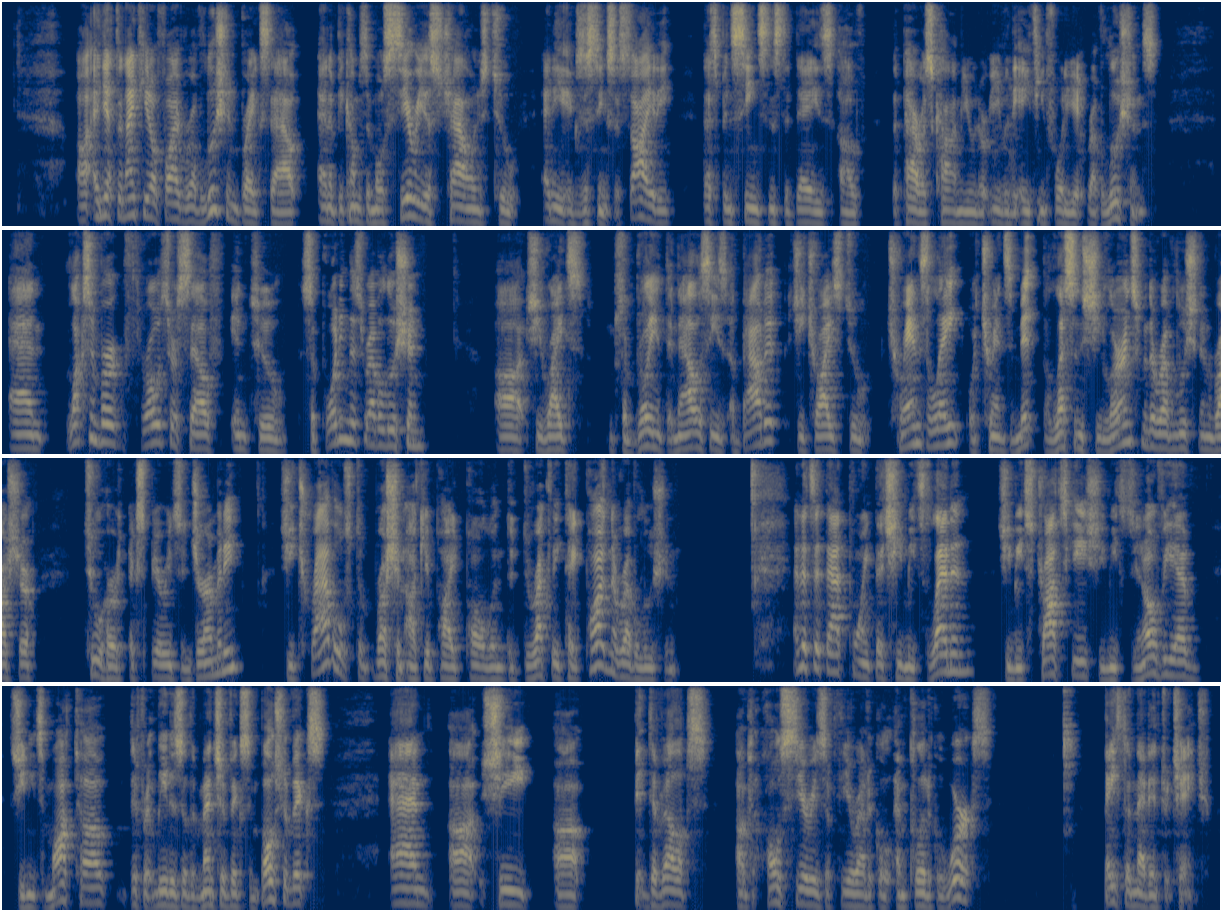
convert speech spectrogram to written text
Uh, and yet the 1905 revolution breaks out and it becomes the most serious challenge to any existing society that's been seen since the days of the Paris Commune or even the 1848 revolutions. And Luxemburg throws herself into supporting this revolution. Uh, she writes some brilliant analyses about it. She tries to translate or transmit the lessons she learns from the revolution in Russia to her experience in Germany. She travels to Russian occupied Poland to directly take part in the revolution. And it's at that point that she meets Lenin, she meets Trotsky, she meets Zinoviev, she meets Martov, different leaders of the Mensheviks and Bolsheviks, and uh, she uh, develops a whole series of theoretical and political works based on that interchange.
